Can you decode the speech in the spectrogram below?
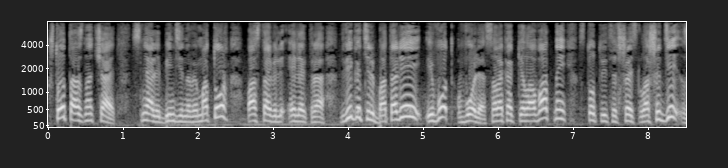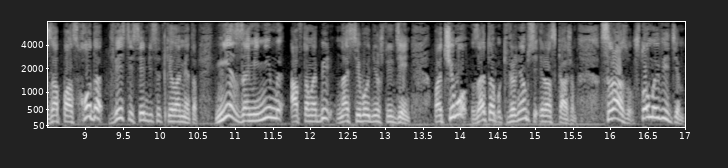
Что это означает? Сняли бензиновый мотор, поставили электродвигатель, батареи, и вот воля. 40-киловаттный, 136 лошадей, запас хода 270 километров. Незаменимый автомобиль на сегодняшний день. Почему? За это вернемся и расскажем. Сразу, что мы видим?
